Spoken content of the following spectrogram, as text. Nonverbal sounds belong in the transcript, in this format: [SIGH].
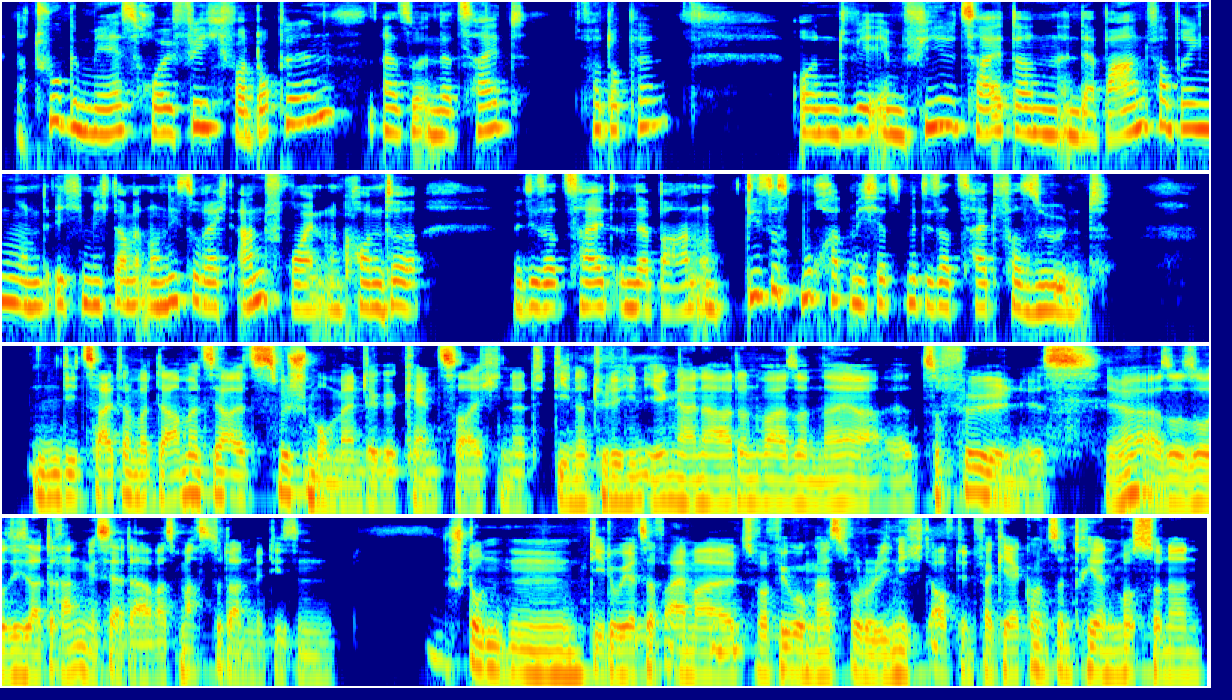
naturgemäß häufig verdoppeln, also in der Zeit verdoppeln und wir eben viel Zeit dann in der Bahn verbringen und ich mich damit noch nicht so recht anfreunden konnte, mit dieser Zeit in der Bahn. Und dieses Buch hat mich jetzt mit dieser Zeit versöhnt. Die Zeit haben wir damals ja als Zwischenmomente gekennzeichnet, die natürlich in irgendeiner Art und Weise, naja, äh, zu füllen ist. Ja, also so dieser Drang ist ja da. Was machst du dann mit diesen Stunden, die du jetzt auf einmal mhm. zur Verfügung hast, wo du dich nicht auf den Verkehr konzentrieren musst, sondern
